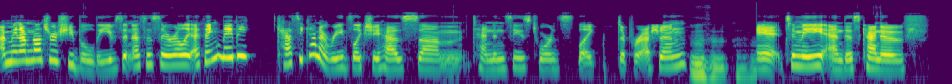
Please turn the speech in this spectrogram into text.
I mean, I'm not sure she believes it necessarily. I think maybe Cassie kind of reads like she has some tendencies towards like depression hmm eh, to me, and this kind of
